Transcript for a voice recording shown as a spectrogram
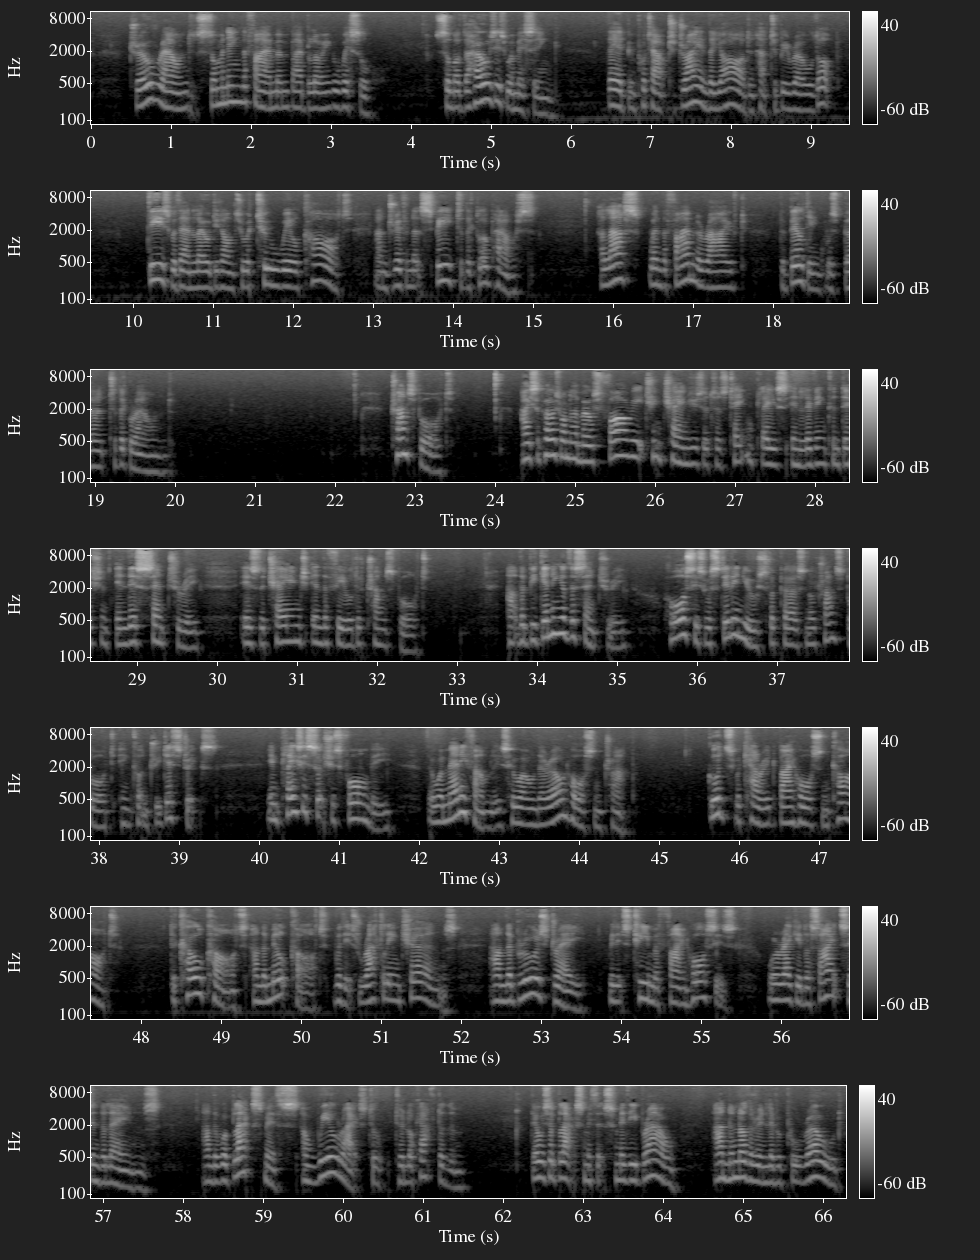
drove round summoning the firemen by blowing a whistle. Some of the hoses were missing. They had been put out to dry in the yard and had to be rolled up. These were then loaded onto a two wheel cart and driven at speed to the clubhouse. Alas, when the firemen arrived, the building was burnt to the ground. Transport. I suppose one of the most far reaching changes that has taken place in living conditions in this century is the change in the field of transport. At the beginning of the century, horses were still in use for personal transport in country districts. In places such as Formby, there were many families who owned their own horse and trap. Goods were carried by horse and cart. The coal cart and the milk cart with its rattling churns, and the brewer's dray with its team of fine horses were regular sights in the lanes, and there were blacksmiths and wheelwrights to, to look after them. There was a blacksmith at Smithy Brow and another in Liverpool Road.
